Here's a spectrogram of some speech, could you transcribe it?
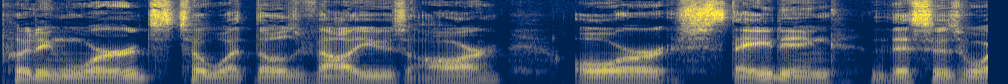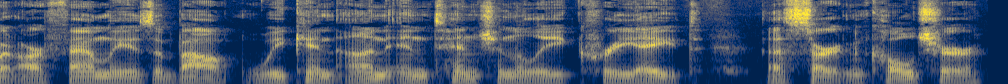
putting words to what those values are or stating this is what our family is about. We can unintentionally create a certain culture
